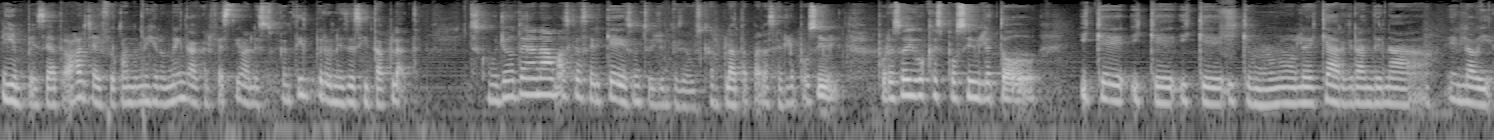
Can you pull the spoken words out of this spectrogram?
Y empecé a trabajar, ya ahí fue cuando me dijeron, venga, haga el festival estudiantil, pero necesita plata. Entonces, como yo no tenía nada más que hacer que eso, entonces yo empecé a buscar plata para hacerlo posible. Por eso digo que es posible todo y que, y que, y que, y que uno no le debe quedar grande nada en la vida,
